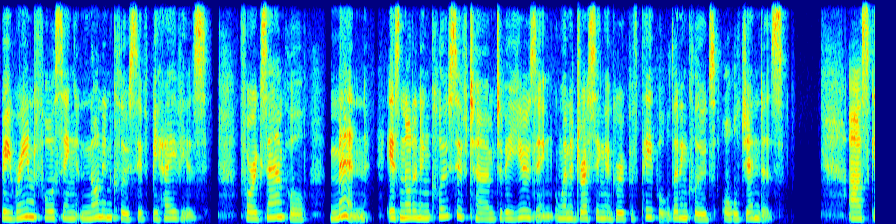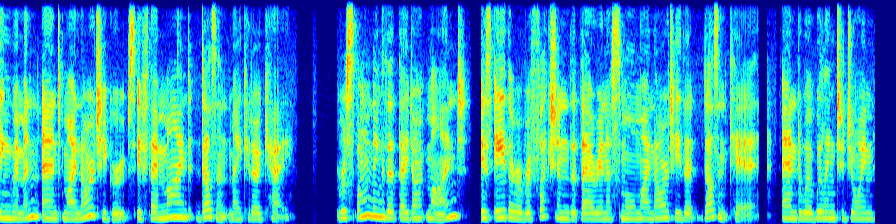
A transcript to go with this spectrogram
be reinforcing non inclusive behaviours. For example, men is not an inclusive term to be using when addressing a group of people that includes all genders. Asking women and minority groups if they mind doesn't make it okay. Responding that they don't mind is either a reflection that they are in a small minority that doesn't care and were willing to join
